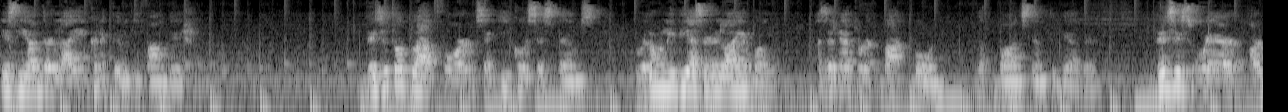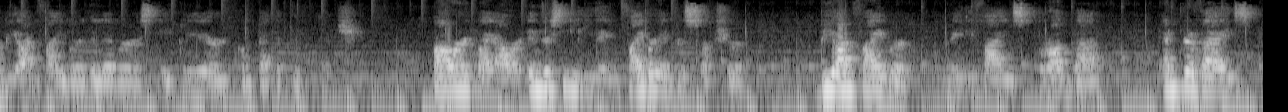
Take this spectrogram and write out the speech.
is the underlying connectivity foundation. Digital platforms and ecosystems will only be as reliable as the network backbone that bonds them together. This is where our Beyond Fiber delivers a clear competitive edge. Powered by our industry-leading fiber infrastructure, Beyond Fiber redefines broadband and provides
